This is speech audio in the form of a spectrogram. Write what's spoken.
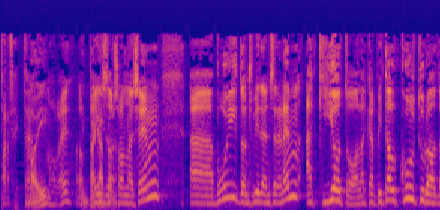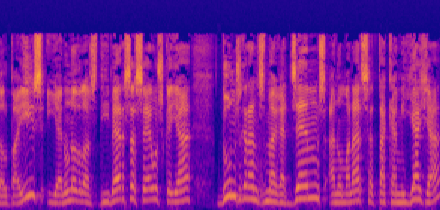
Perfecte. Oi? Molt bé. El Impecable. país del sol naixent. Uh, avui, doncs mira, ens n'anem a Kyoto, a la capital cultural del país, i en una de les diverses seus que hi ha d'uns grans magatzems anomenats Takamiyaja,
